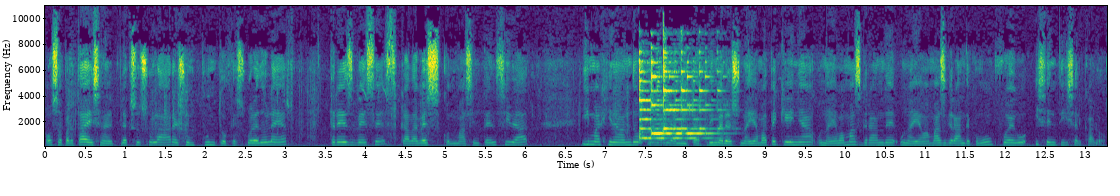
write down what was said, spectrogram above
os apretáis en el plexo solar, es un punto que suele doler tres veces, cada vez con más intensidad imaginando una llamita. Primero es una llama pequeña, una llama más grande, una llama más grande como un fuego y sentís el calor.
